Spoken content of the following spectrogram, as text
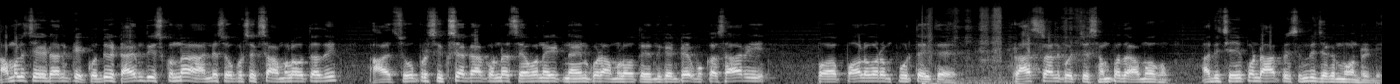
అమలు చేయడానికి కొద్దిగా టైం తీసుకున్నా అన్ని సూపర్ సిక్స్ అమలు అవుతుంది ఆ సూపర్ సిక్సే కాకుండా సెవెన్ ఎయిట్ నైన్ కూడా అమలు అవుతాయి ఎందుకంటే ఒకసారి పో- పోలవరం పూర్తయితే రాష్ట్రానికి వచ్చే సంపద అమోఘం. అది చేయకుండా ఆపేసింది జగన్మోహన్ రెడ్డి.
